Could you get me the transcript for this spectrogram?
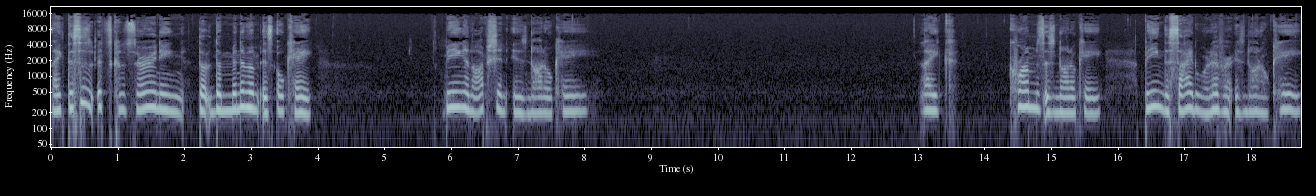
Like this is it's concerning. The the minimum is okay being an option is not okay. Like, crumbs is not okay. Being the side whatever is not okay.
